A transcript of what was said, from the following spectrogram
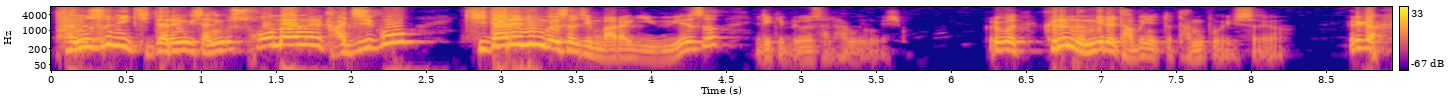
단순히 기다리는 것이 아니고 소망을 가지고 기다리는 것을 지금 말하기 위해서 이렇게 묘사를 하고 있는 것입니다. 그리고 그런 의미를 다분히 또 담고 있어요. 그러니까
